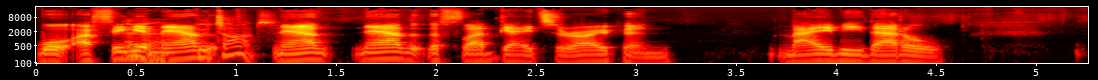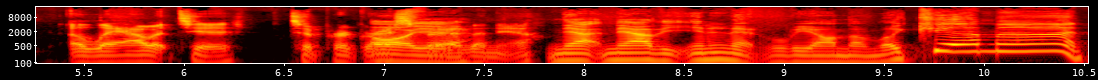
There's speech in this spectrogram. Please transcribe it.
well, I figure Anyway, now that, times. now now that the floodgates are open, maybe that'll allow it to to progress Oh, yeah. further now. Now, now the internet will be on them. Like, come on,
